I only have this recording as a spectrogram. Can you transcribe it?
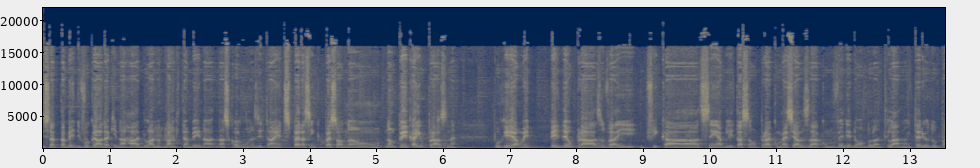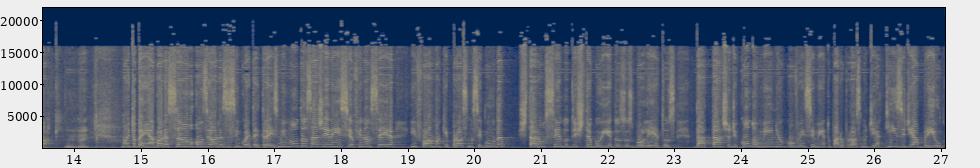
está também divulgado aqui na rádio, lá no uhum. parque também, na, nas colunas, então a gente espera assim que o pessoal não, não perca aí o prazo, né? Porque realmente perder o prazo, vai ficar sem habilitação para comercializar como vendedor ambulante lá no interior do parque. Uhum. Muito bem, agora são 11 horas e 53 minutos. A gerência financeira informa que próxima segunda estarão sendo distribuídos os boletos da taxa de condomínio com vencimento para o próximo dia 15 de abril.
